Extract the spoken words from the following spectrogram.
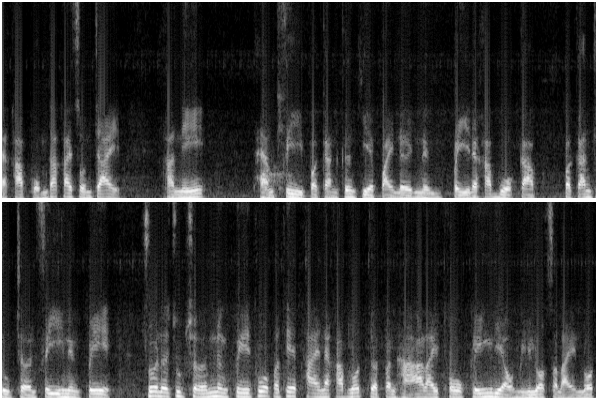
นะครับ ผมถ้าใครสนใจคันนี้แถมฟรีประกันเครื่องเกียร์ไปเลย 1 ปีนะครับ บวกกับประกันฉุกเฉินฟรีอีก 1 ปี ช่วยเหลยฉุกเฉิน 1 ปีทั่วประเทศไทยนะครับ รถเกิดปัญหาอะไรโทรกลิ้งเดียวมีรถสไลด์รถ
